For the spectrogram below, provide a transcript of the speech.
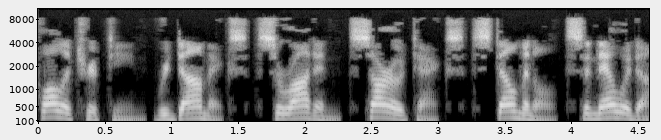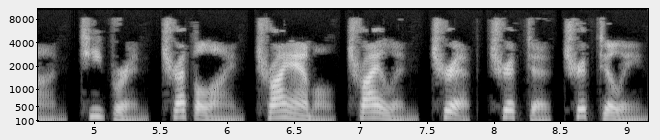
qualitriptine, Redomex, Serotin, Sarotex, Stelmanol, Cinewidon, Tiperin, Trepoline, Triamyl, Trilin, Trip, Tripta, Triptyline,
